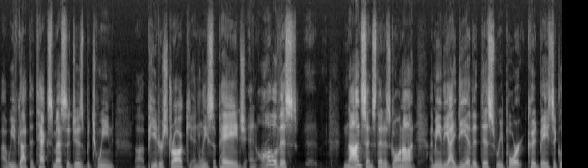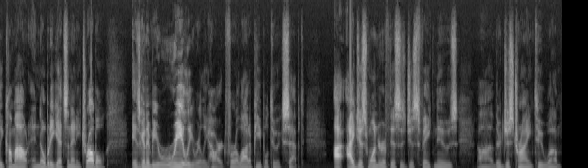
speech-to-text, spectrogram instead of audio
Uh, we've got the text messages between uh, Peter Strzok and Lisa Page, and all of this uh, nonsense that has gone on. I mean, the idea that this report could basically come out and nobody gets in any trouble is going to be really, really hard for a lot of people to accept. I, I just wonder if this is just fake news. Uh, they're just trying to um,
